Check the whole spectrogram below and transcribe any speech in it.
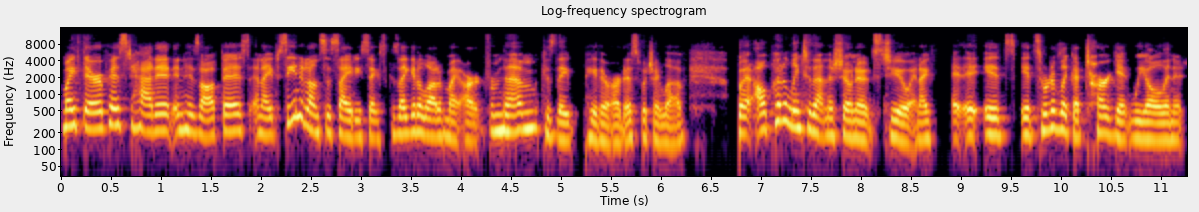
my therapist had it in his office and i've seen it on Society6 because i get a lot of my art from them because they pay their artists which i love. But i'll put a link to that in the show notes too and i it, it's it's sort of like a target wheel and it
